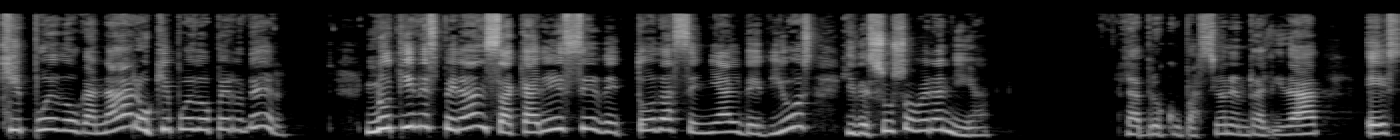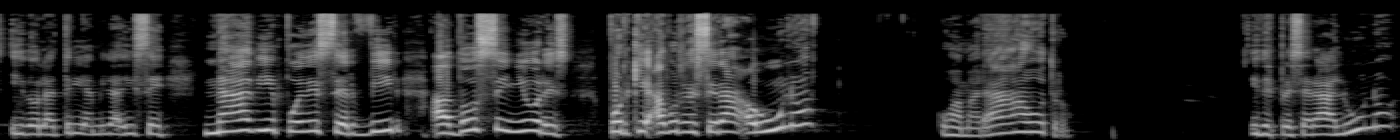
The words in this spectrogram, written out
¿Qué puedo ganar o qué puedo perder? No tiene esperanza, carece de toda señal de Dios y de su soberanía. La preocupación en realidad es idolatría. Mira, dice, nadie puede servir a dos señores porque aborrecerá a uno o amará a otro y despreciará al uno,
